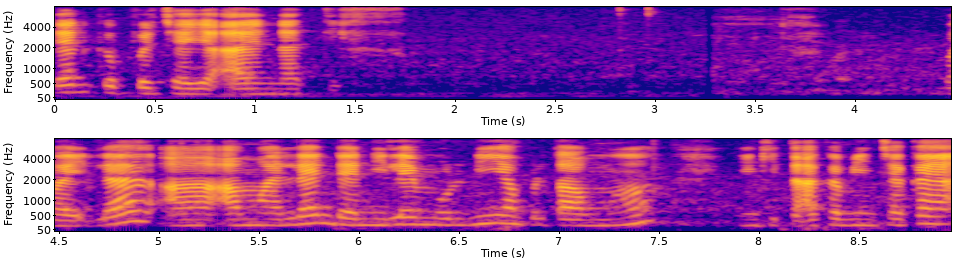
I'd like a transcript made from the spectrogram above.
dan kepercayaan natif. Baiklah, uh, amalan dan nilai murni yang pertama yang kita akan bincangkan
